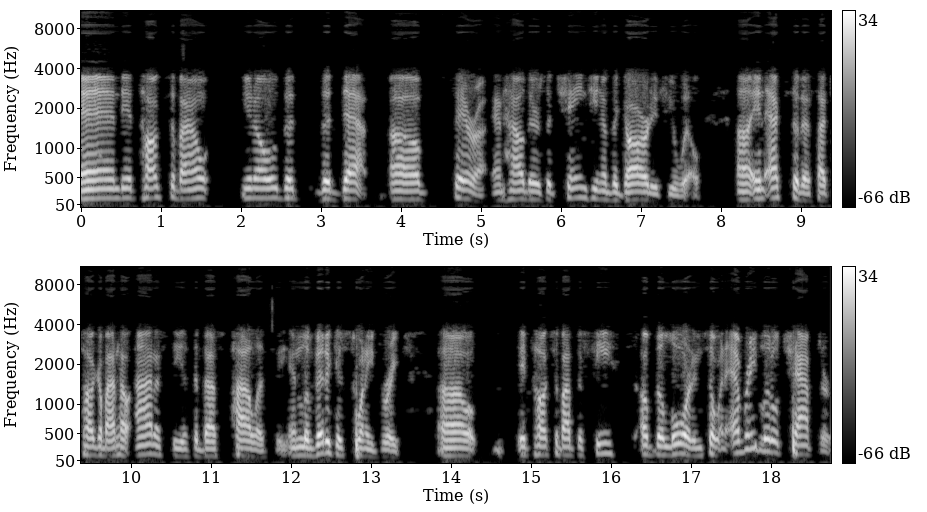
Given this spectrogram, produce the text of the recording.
and it talks about, you know, the, the death of Sarah and how there's a changing of the guard, if you will. Uh, in Exodus, I talk about how honesty is the best policy. In Leviticus 23, uh, it talks about the feasts of the Lord. And so in every little chapter,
